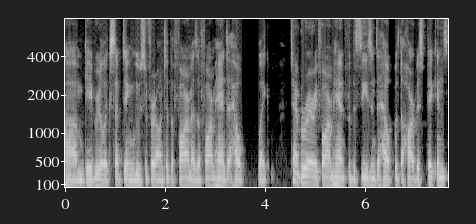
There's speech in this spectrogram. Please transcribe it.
um, Gabriel accepting Lucifer onto the farm as a farmhand to help like temporary farmhand for the season to help with the harvest pickings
